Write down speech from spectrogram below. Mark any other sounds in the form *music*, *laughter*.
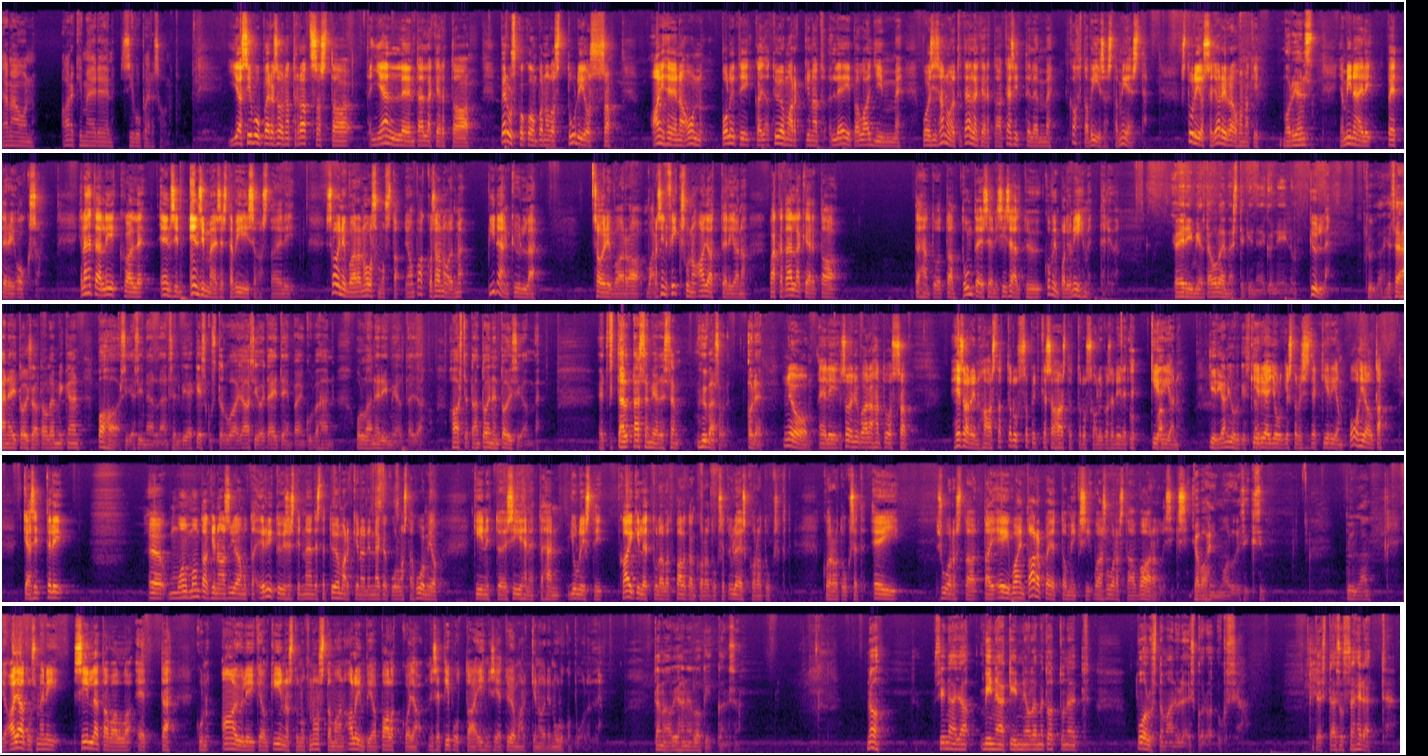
Tämä on Arkimedeen sivupersoonat. Ja sivupersoonat ratsastaa jälleen tällä kertaa peruskokoonpanolla studiossa. Aiheena on politiikka ja työmarkkinat leipälajimme. Voisi sanoa, että tällä kertaa käsittelemme kahta viisasta miestä. Studiossa Jari Rauhamäki. Morjens. Ja minä eli Petteri Oksa. Ja lähdetään liikkaille ensin ensimmäisestä viisaasta, eli Soininvaaran Osmosta. Ja on pakko sanoa, että mä pidän kyllä Soininvaaraa varsin fiksuna ajattelijana, vaikka tällä kertaa tähän tuota, tunteeseeni sisältyy kovin paljon ihmettelyä. Ja eri mieltä olemastakin, eikö niin? Kyllä. Kyllä, ja sehän ei toisaalta ole mikään paha asia sinällään, selviä keskustelua ja asioita eteenpäin, kun vähän ollaan eri mieltä ja haastetaan toinen toisiamme. Et tässä mielessä hyvä ode. Joo, eli Soininvaarahan tuossa Hesarin haastattelussa, pitkässä haastattelussa, oliko se niin, että kirjan, kirjan, julkistamisesta. kirjan julkistamisesta ja kirjan pohjalta käsitteli ö, montakin asiaa, mutta erityisesti näin tästä työmarkkinoiden näkökulmasta huomio kiinnittyi siihen, että hän julisti kaikille tulevat palkankorotukset, yleiskorotukset, korotukset ei suorastaan, tai ei vain tarpeettomiksi, vaan suorastaan vaarallisiksi. Ja vahingollisiksi. Kyllä. Ja ajatus meni sillä tavalla, että kun AY-liike on kiinnostunut nostamaan alimpia palkkoja, niin se tiputtaa ihmisiä työmarkkinoiden ulkopuolelle. Tämä oli hänen logiikkansa. No, sinä ja minäkin olemme tottuneet puolustamaan yleiskorotuksia. Miten tämä sinussa herättää?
